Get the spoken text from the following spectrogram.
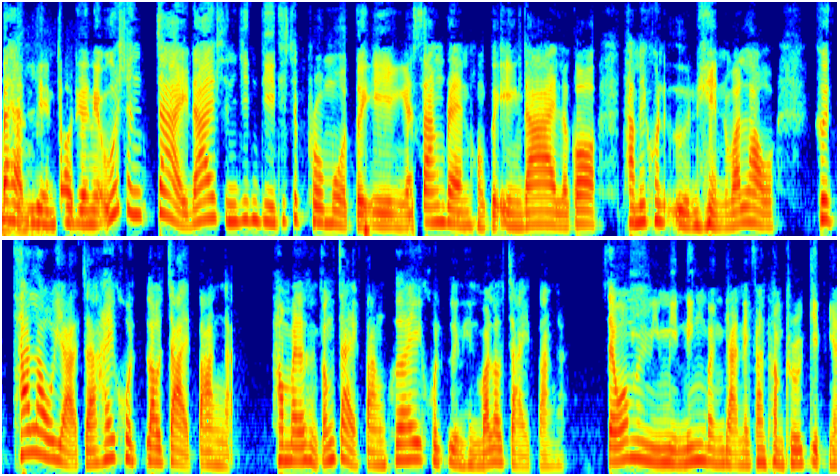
แปดเหรียญต่อเดือนเนี่ยอู้ฉันจ่ายได้ฉันยินดีที่จะโปรโมตตัวเองเนี่ยสร้างแบรนด์ของตัวเองได้ แล้วก็ทำให้คนอื่นเห็นว่าเรา คือถ้าเราอยากจะให้คนเราจ่ายตังค์อะทำไมเราถึงต้องจ่ายตังค์เพื่อให้คนอื่นเห็นว่าเราจ่ายตังค์อะแต่ว่ามันมีมีนิ่งบางอย่างในการทำธุรกิจไง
